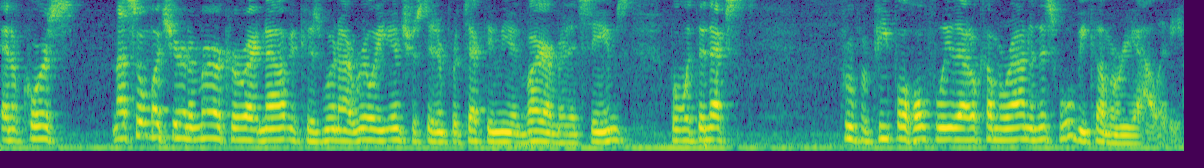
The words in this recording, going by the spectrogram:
and of course, not so much here in America right now because we're not really interested in protecting the environment. It seems, but with the next group of people, hopefully that'll come around and this will become a reality.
